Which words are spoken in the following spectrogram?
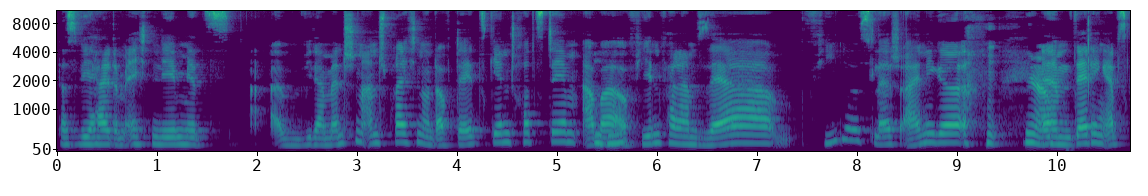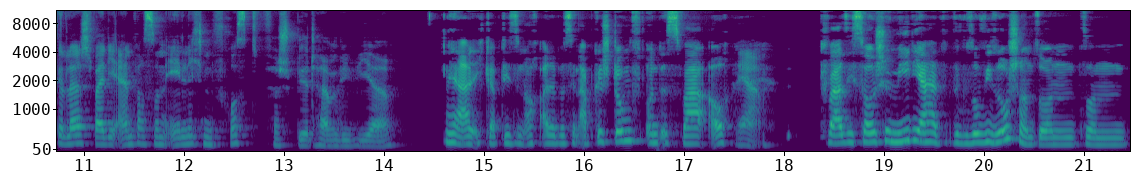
dass wir halt im echten Leben jetzt äh, wieder Menschen ansprechen und auf Dates gehen trotzdem, aber Mhm. auf jeden Fall haben sehr viele slash einige ja. ähm, Dating-Apps gelöscht, weil die einfach so einen ähnlichen Frust verspürt haben wie wir. ja, ich glaube, die sind auch alle ein bisschen abgestumpft und es war auch Ja. quasi Social Media hat sowieso schon so einen, so einen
